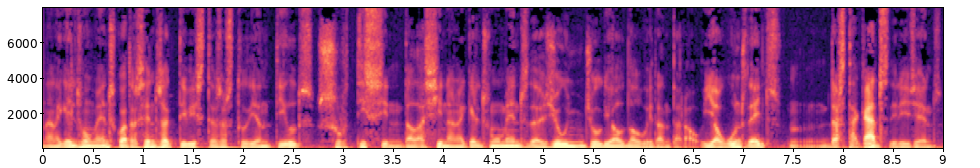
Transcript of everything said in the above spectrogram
en aquells moments, 400 activistes estudiantils sortissin de la Xina en aquells moments de juny, juliol del 89, i alguns d'ells mm, destacats dirigents.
